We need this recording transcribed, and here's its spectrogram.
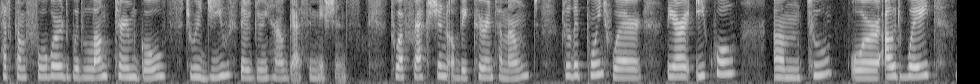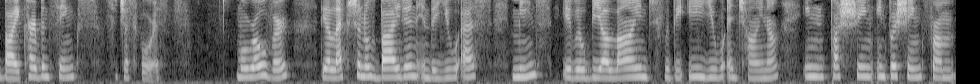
have come forward with long term goals to reduce their greenhouse gas emissions to a fraction of the current amount to the point where they are equal um, to or outweighed by carbon sinks such as forests. Moreover, the election of Biden in the US means it will be aligned with the EU and China in pushing in pushing from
